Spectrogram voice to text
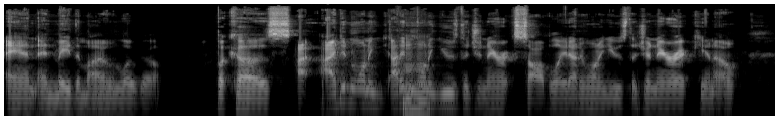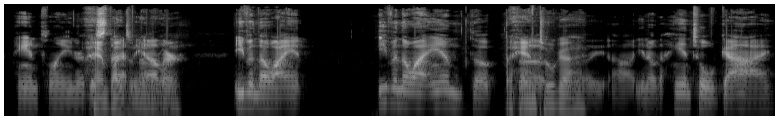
and and made them my own logo. because I, I didn't want to I didn't Mhm. want to use the generic saw blade. I didn't want to use the generic you know hand plane or this Hand that and the other. one. Even though I even though I am the The hand tool guy? the, uh, you know the hand tool guy.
